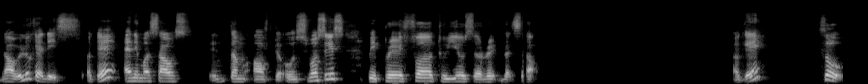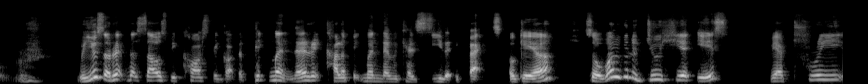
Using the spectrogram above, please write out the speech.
now we look at this. Okay, animal cells in terms of the osmosis, we prefer to use the red blood cell. Okay, so we use the red blood cells because they got the pigment, the red color pigment, then we can see the effects. Okay, uh? so what we're going to do here is we have three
